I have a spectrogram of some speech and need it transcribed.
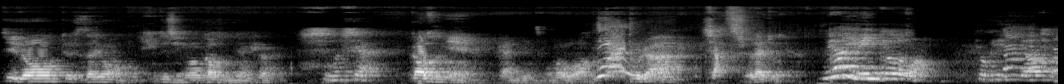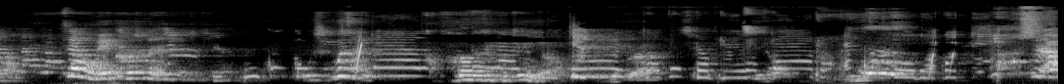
冀中这是在用实际情况告诉你件事，什么事？告诉你赶紧从了我，不然下次谁来救你？不要以为你救了我就可以提要求了，在我没合适的人选之前，我是不会睬你的。当然是不敬的，是啊。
